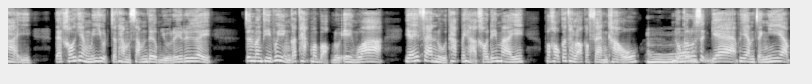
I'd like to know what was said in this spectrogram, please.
ภัย แต่เขายังไม่หยุดจะทำซ้ำเดิมอยู่เรื่อยๆ จนบางทีผู้หญิงก็ทักมาบอกหนูเองว่า อย่าให้แฟนหนูทักไปหาเขาได้ไหมเพราะเขาก็ทะเลาะกับแฟนเขา หนูก็รู้สึกแย่พยายามจะเงียบ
